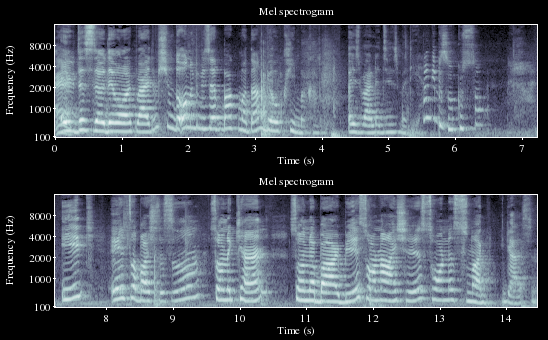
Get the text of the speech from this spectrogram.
Evet. Evde size ödev olarak verdim. Şimdi onu bize bakmadan bir okuyayım bakalım. Ezberlediniz mi diye. Hangimiz okursun? Elsa başlasın, sonra Ken, sonra Barbie, sonra Ayşe, sonra Suna gelsin.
